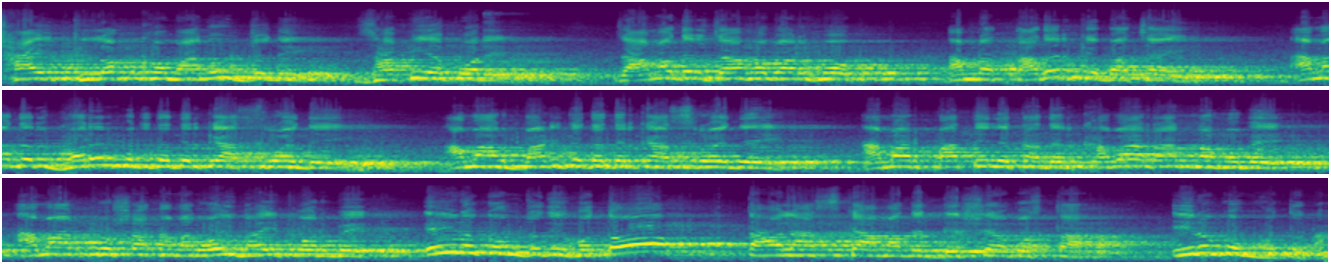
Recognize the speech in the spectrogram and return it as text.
ষাট লক্ষ মানুষ যদি ঝাঁপিয়ে পড়ে, যে আমাদের যা হবার হোক, আমরা তাদেরকে বাঁচাই। আমাদের ঘরের মধ্যে তাদেরকে আশ্রয় দেই আমার বাড়িতে তাদেরকে আশ্রয় দেই আমার পাতিলে তাদের খাবার রান্না হবে। আমার পোশাক আমার ওই ভাই পরবে। এইরকম যদি হতো, তাহলে আজকে আমাদের দেশের অবস্থা এরকম হতো না।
